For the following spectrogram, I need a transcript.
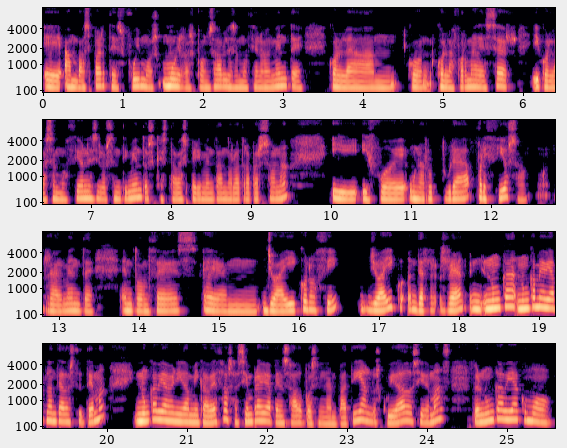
eh, ambas partes fuimos muy responsables emocionalmente con la, mm, con, con la, forma de ser y con las emociones y los sentimientos que estaba experimentando la otra persona y, y fue una ruptura preciosa realmente. Entonces eh, yo ahí conocí yo ahí nunca, nunca me había planteado este tema, nunca había venido a mi cabeza, o sea, siempre había pensado pues en la empatía, en los cuidados y demás, pero nunca había como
